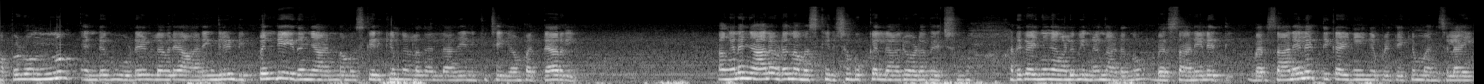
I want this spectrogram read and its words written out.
അപ്പോഴൊന്നും എന്റെ കൂടെയുള്ളവരെ ആരെങ്കിലും ഡിപ്പെൻഡ് ചെയ്ത് ഞാൻ നമസ്കരിക്കും എന്നുള്ളതല്ലാതെ എനിക്ക് ചെയ്യാൻ പറ്റാറില്ല. അങ്ങനെ ഞാൻ അവിടെ നമസ്കരിച്ചു ബുക്ക് എല്ലാവരും അവിടെ വെച്ചു. അത് കഴിഞ്ഞ് ഞങ്ങൾ പിന്നെ നടന്നു ബർസാനയിലെത്തി. ബർസാനയിലെത്തി കഴിഞ്ഞ് കഴിഞ്ഞപ്പോഴത്തേക്കും മനസ്സിലായി.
